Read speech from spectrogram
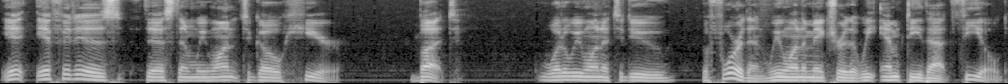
it, if it is this then we want it to go here. But what do we want it to do before then? We want to make sure that we empty that field.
